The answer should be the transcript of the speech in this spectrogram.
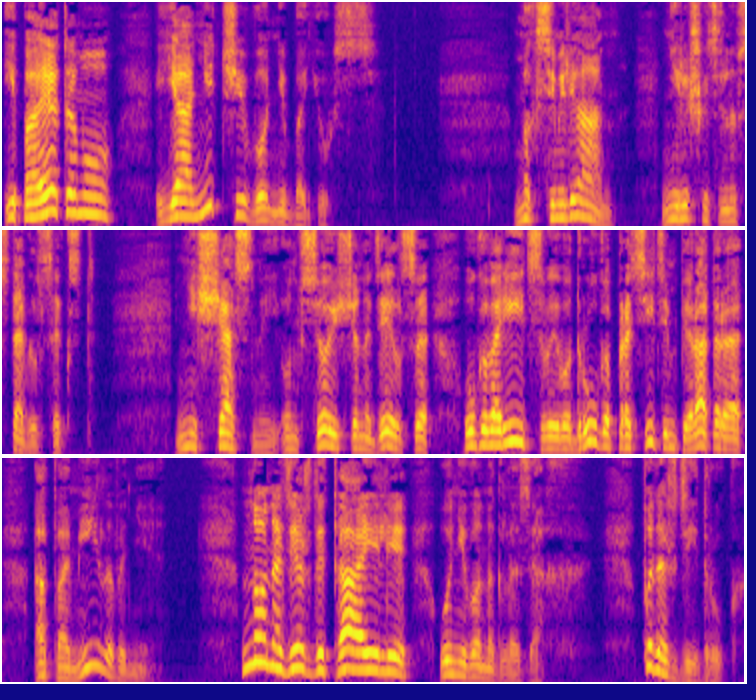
И поэтому я ничего не боюсь. Максимилиан нерешительно вставил секст. Несчастный, он все еще надеялся уговорить своего друга просить императора о помиловании. Но надежды таяли у него на глазах. «Подожди, друг,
